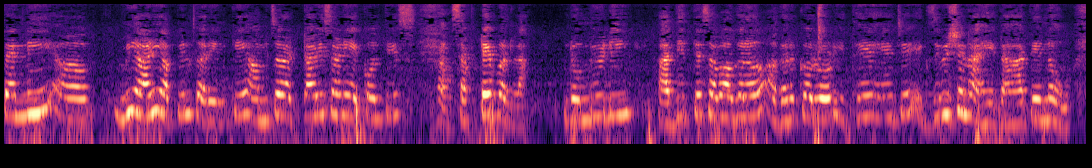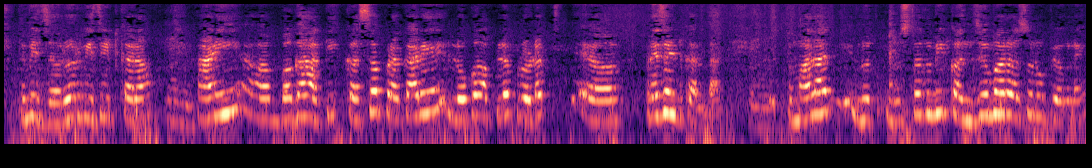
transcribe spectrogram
त्यांनी मी आणि अपील करेन की आमचं अठ्ठावीस आणि एकोणतीस. सप्टेंबरला डोंबिवली आदित्य सभागृह आगरकर रोड इथे हे जे एक्झिबिशन आहे दहा ते नऊ तुम्ही जरूर व्हिजिट करा. आणि बघा की कसं प्रकारे लोक आपलं प्रोडक्ट प्रेझेंट करतात. तुम्हाला नुसतं तुम्ही कन्झ्युमर असून उपयोग नाही.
